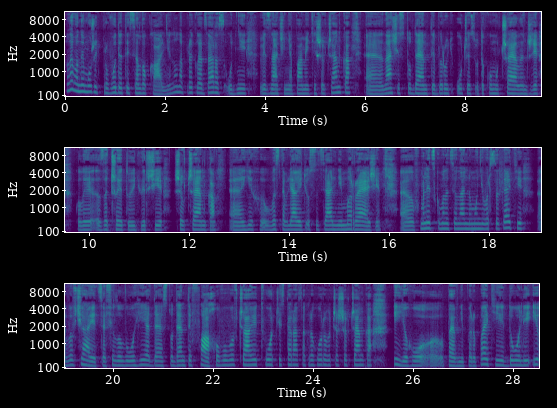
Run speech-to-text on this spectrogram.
але вони можуть проводитися локальні. Ну, наприклад, зараз у дні відзначення пам'яті Шевченка е, наші студенти беруть участь у такому челенджі, коли зачитують вірші Шевченка, е, їх виставляють у соціальні мережі. Е, В Хмельницькому національному університеті вивчається філологія, де студенти фахово вивчають творчість Тараса Григоровича Шевченка і його е, певні перипетії, долі, і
